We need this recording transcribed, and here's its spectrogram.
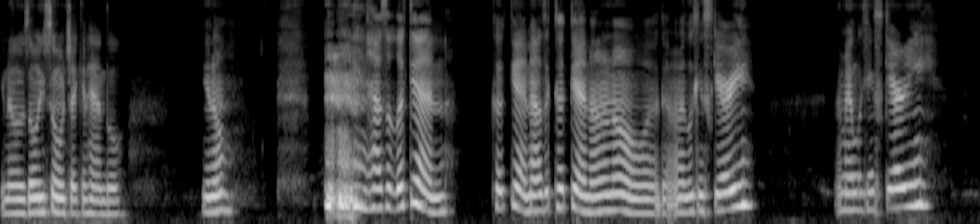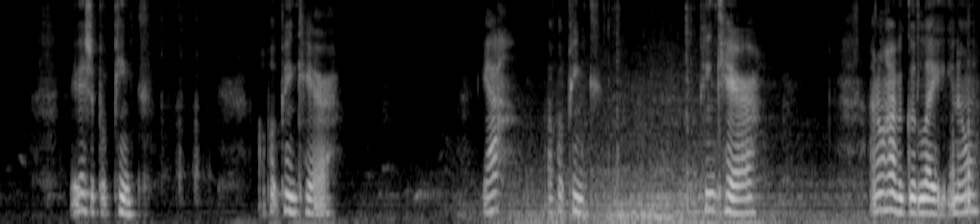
You know, there's only so much I can handle. You know? How's it looking? Cooking? How's it cooking? I don't know. Am I looking scary? Am I looking scary? Maybe I should put pink. I'll put pink hair. Yeah? I'll put pink. Pink hair. I don't have a good light, you know?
